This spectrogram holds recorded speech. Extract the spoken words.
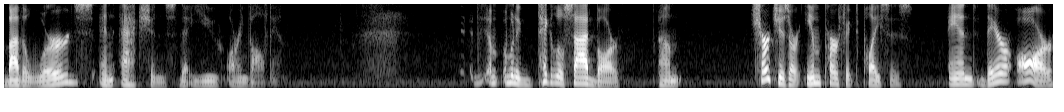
by the words and actions that you are involved in. I'm, going to take a little sidebar. Um, churches are imperfect places, and there are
